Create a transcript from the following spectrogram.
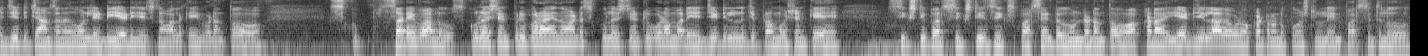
ఎస్జిటి ఛాన్స్ అనేది ఓన్లీ డిఏడి చేసిన వాళ్ళకే ఇవ్వడంతో సరే వాళ్ళు స్కూల్ అసిస్టెంట్ ప్రిపేర్ అయ్యాం అంటే స్కూల్ అసిస్టెంట్లు కూడా మరి ఎస్జిటీల నుంచి ప్రమోషన్కే sixty per sixty six percent ఉండడంతో అక్కడ ఏడు జిల్లాలో కూడా ఒకటి రెండు పోస్టులు లేని పరిస్థితులు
